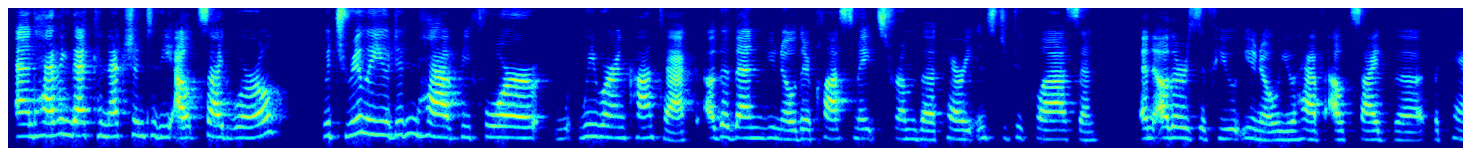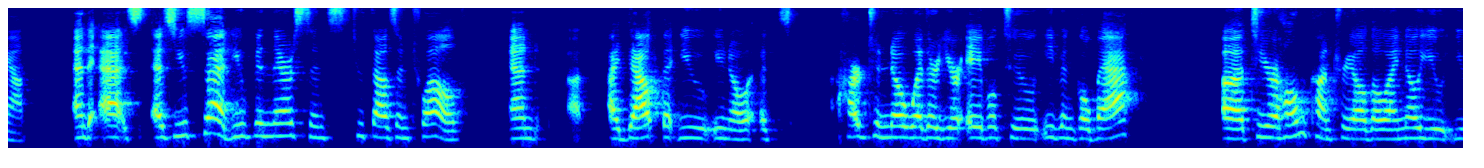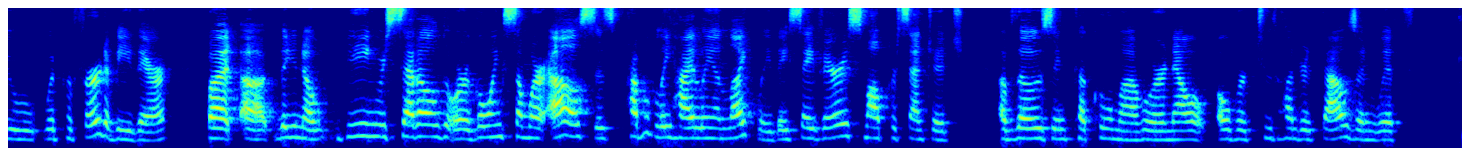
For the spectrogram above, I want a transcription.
and having that connection to the outside world, which really you didn't have before we were in contact, other than, you know, their classmates from the Carey Institute class and and others if you, you know, you have outside the, the camp. And as as you said, you've been there since 2012. And I doubt that you, you know, it's hard to know whether you're able to even go back uh, to your home country, although I know you you would prefer to be there. But uh, the, you know, being resettled or going somewhere else is probably highly unlikely. They say very small percentage of those in Kakuma, who are now over 200,000 with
